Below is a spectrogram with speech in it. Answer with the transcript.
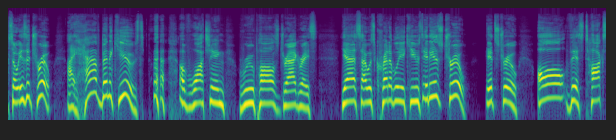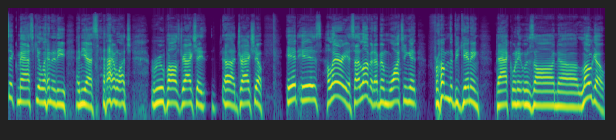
so is it true? I have been accused of watching RuPaul's Drag Race. Yes, I was credibly accused. It is true. It's true. All this toxic masculinity, and yes, I watch RuPaul's drag show. Uh, drag show. It is hilarious. I love it. I've been watching it from the beginning, back when it was on uh, Logo.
